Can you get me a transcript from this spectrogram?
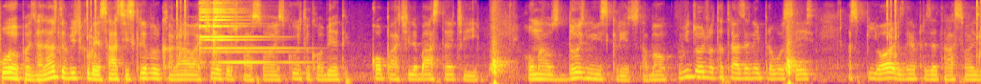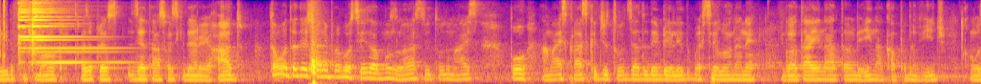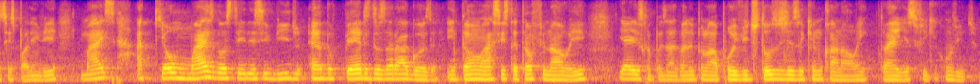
Pô, rapaziada, antes do vídeo começar, se inscreva no canal, ative as notificações, curta, comenta, compartilha bastante aí. Rumo aos 2 mil inscritos, tá bom? No vídeo de hoje eu vou estar trazendo aí pra vocês as piores né, apresentações aí do futebol, as apresentações que deram errado. Então vou estar deixando aí pra vocês alguns lances e tudo mais. Pô, a mais clássica de todos é a do Dembélé do Barcelona, né? Igual tá aí na thumb aí, na capa do vídeo como vocês podem ver. Mas a que eu mais gostei desse vídeo é a do Pérez do Zaragoza. Então assista até o final aí. E é isso, rapaziada. Valeu pelo apoio. Vídeo todos os dias aqui no canal, hein? Então é isso, fique com o vídeo.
